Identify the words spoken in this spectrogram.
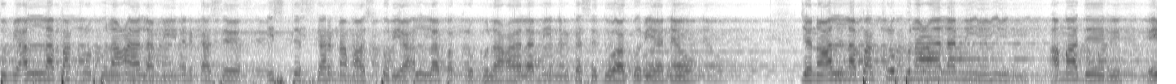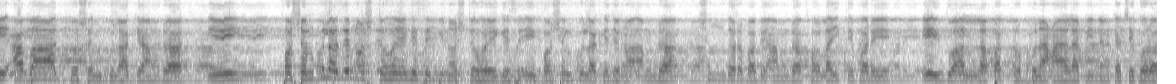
তুমি আল্লাহ পাক রব্বুল আলামিনের কাছে ইস্তেসকার নামাজ পড়িয়া আল্লাহ পাক রব্বুল আলামিনের কাছে দোয়া করিয়া নেও। যেন আল্লাহ পাক রব্বুল আলামিন আমাদের এই আবাদ ফসলগুলাকে আমরা, এই ফসলগুলা যে নষ্ট হয়ে গেছে, বিনষ্ট হয়ে গেছে, এই ফসলগুলাকে যেন আমরা সুন্দরভাবে আমরা ফলাইতে পারে, এই দোয়া আল্লাহ পাক রব্বুল আলামিনের কাছে করো।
